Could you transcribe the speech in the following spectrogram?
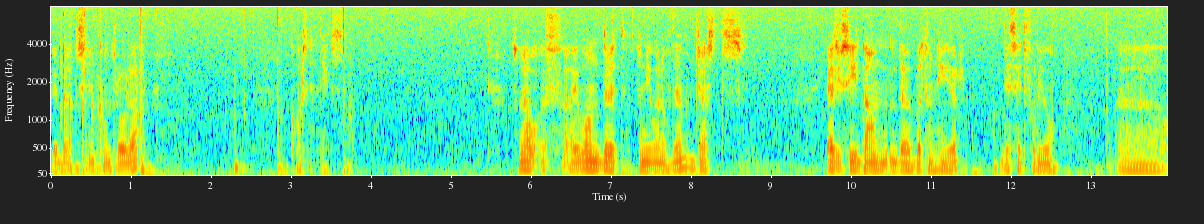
Webax in controller. Course index. So now if I want delete any one of them just as you see down the button here they said for you uh,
